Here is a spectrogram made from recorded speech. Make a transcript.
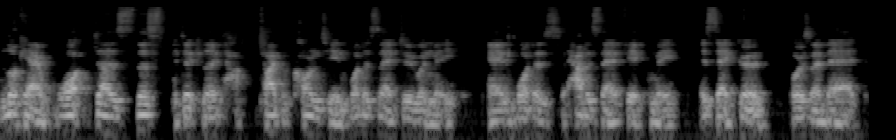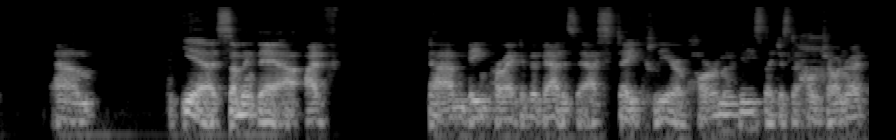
look at what does this particular t- type of content, what does that do in me, and what does how does that affect me? Is that good or is that bad? Um, yeah, something that I've um, been proactive about is that I stay clear of horror movies, like just the whole genre.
